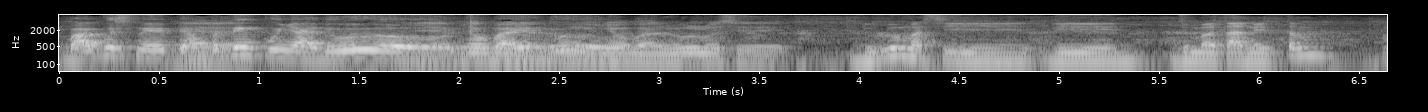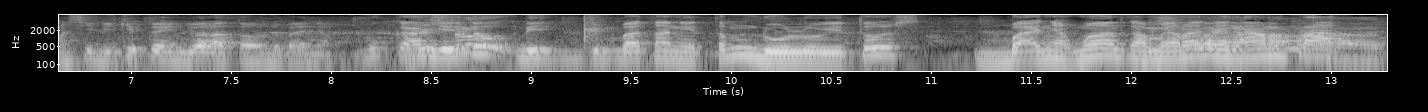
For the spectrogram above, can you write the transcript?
bagus nih yang Iya. penting punya dulu ya, nyobain nyoba dulu nyoba dulu sih Dulu masih di jembatan hitam masih dikit tuh yang jual atau udah banyak? Bukan, Justru- jadi tuh di jembatan hitam dulu itu banyak banget kameranya Banyak yang ngamprak. banget.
